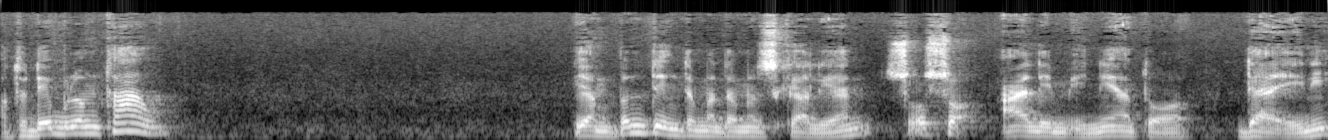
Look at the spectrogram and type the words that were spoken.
atau dia belum tahu. Yang penting teman-teman sekalian, sosok alim ini atau dai ini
